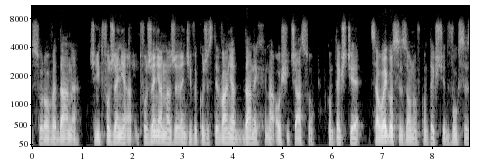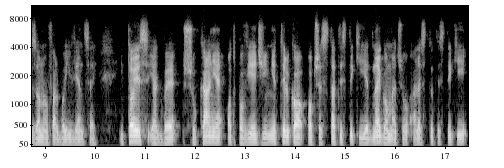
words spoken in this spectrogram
surowe dane, czyli tworzenia, tworzenia narzędzi wykorzystywania danych na osi czasu kontekście całego sezonu, w kontekście dwóch sezonów albo i więcej. I to jest jakby szukanie odpowiedzi nie tylko poprzez statystyki jednego meczu, ale statystyki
